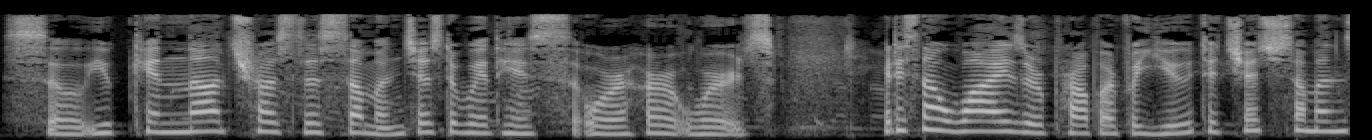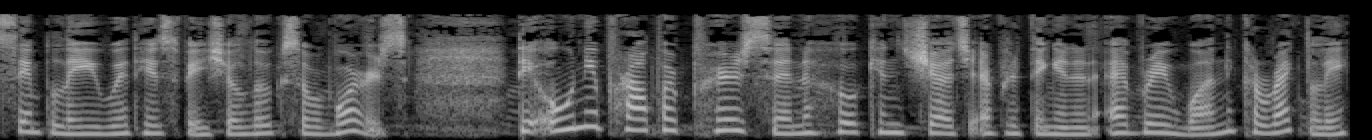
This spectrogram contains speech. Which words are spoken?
So you cannot trust someone just with his or her words. It is not wise or proper for you to judge someone simply with his facial looks or words. The only proper person who can judge everything and everyone correctly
